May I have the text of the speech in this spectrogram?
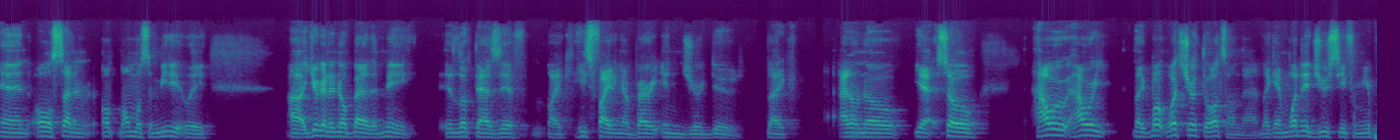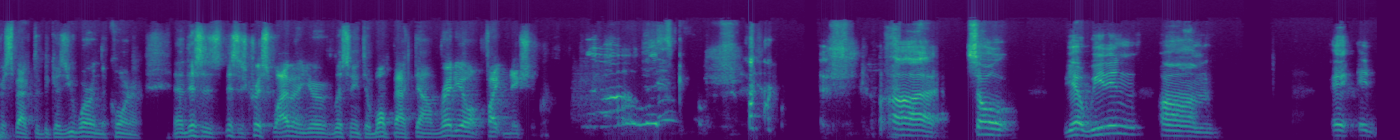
and all of a sudden, almost immediately, uh, you're going to know better than me. It looked as if like he's fighting a very injured dude. Like I don't know. Yeah. So how how are you? like what, what's your thoughts on that like and what did you see from your perspective because you were in the corner and this is this is chris weidman you're listening to won't back down radio on fight nation let's go. uh so yeah we didn't um it, it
